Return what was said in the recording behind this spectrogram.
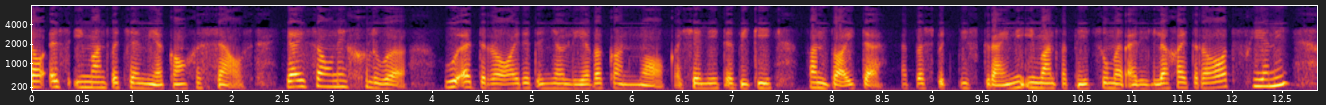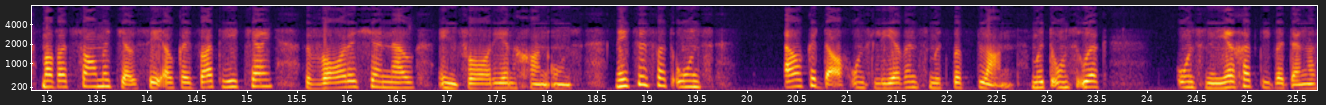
Daar is iemand wat jy mee kan gesels. Jy sal nie glo hoe 'n draai dit in jou lewe kan maak as jy net 'n bietjie van buite 'n perspektief kry, nie iemand wat net sommer uit die lug uit raad gee nie, maar wat saam met jou sê, "Oké, okay, wat het jy? Waar is jy nou en waarheen gaan ons?" Net soos wat ons elke dag ons lewens moet beplan, moet ons ook ons negatiewe dinge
